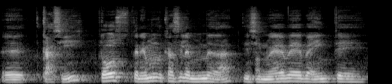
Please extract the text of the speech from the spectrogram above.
eh, casi. Todos teníamos casi la misma edad. 19, 20.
